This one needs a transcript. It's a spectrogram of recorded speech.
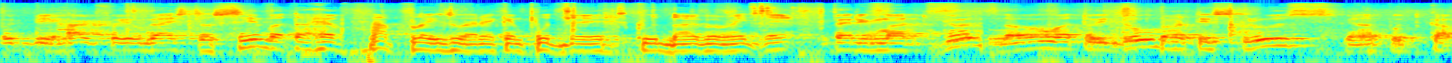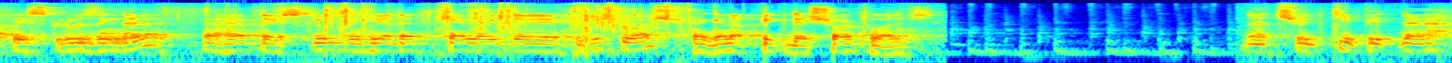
Would be hard for you guys to see, but I have a place where I can put the screwdriver right there. Very much good. Now what we do, 30 screws. Gonna put couple screws in there. I have the screws in here that came with the dishwash. I'm gonna pick the short ones. That should keep it there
